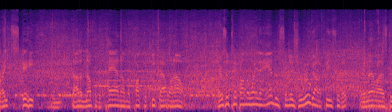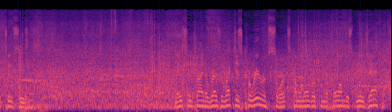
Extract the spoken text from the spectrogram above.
right skate and got enough of a pad on the puck to keep that one out. There's a tip on the way to Andersen as Giroux got a piece of it, and that lasted two seasons. Mason trying to resurrect his career of sorts, coming over from the Columbus Blue Jackets.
